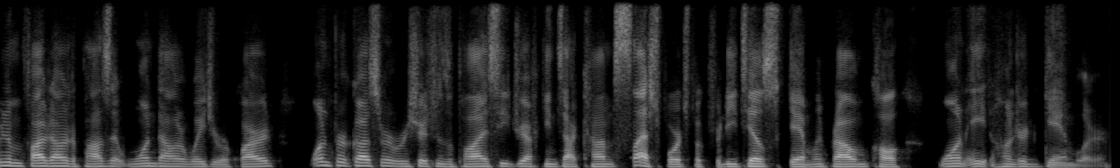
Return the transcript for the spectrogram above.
Minimum $5 deposit, $1 wager required. One per customer. Restrictions apply. See DraftKings.com slash sportsbook for details. Gambling problem? Call 1-800-GAMBLER.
